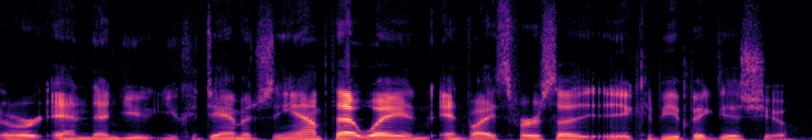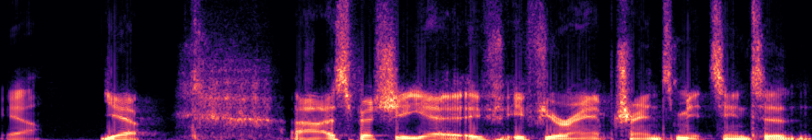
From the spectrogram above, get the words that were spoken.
or and then you you could damage the amp that way, and, and vice versa, it could be a big issue. Yeah. Yeah, uh, especially yeah, if, if your amp transmits into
